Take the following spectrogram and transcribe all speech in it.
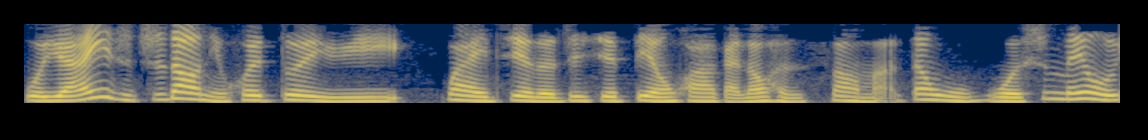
我原来一直知道你会对于外界的这些变化感到很丧嘛，但我我是没有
